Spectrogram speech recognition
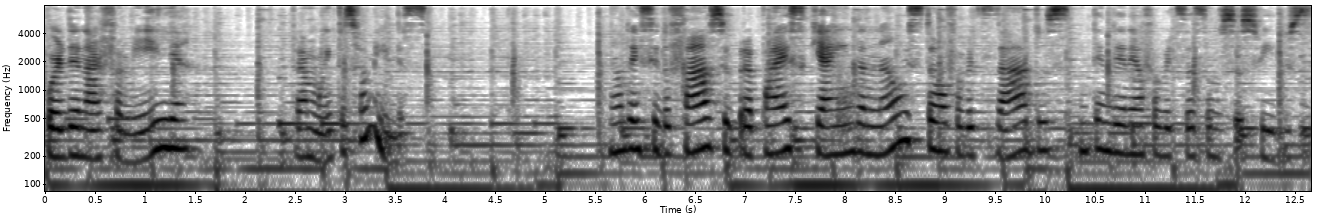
coordenar família para muitas famílias. Não tem sido fácil para pais que ainda não estão alfabetizados entenderem a alfabetização dos seus filhos.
